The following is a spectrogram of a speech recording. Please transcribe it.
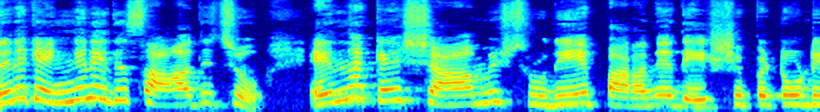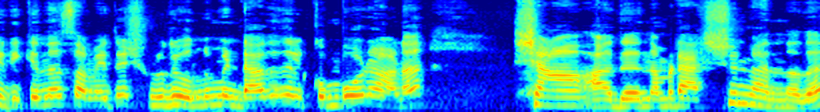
നിനക്ക് എങ്ങനെ ഇത് സാധിച്ചു? എന്നൊക്കെ ശ്യാമ് ശ്രുതിയെ പറഞ്ഞ് ദേഷ്യപ്പെട്ടുകൊണ്ടിരിക്കുന്ന സമയത്ത് ശ്രുതി ഒന്നും മിണ്ടാതെ നിൽക്കുമ്പോഴാണ് ഷാ അത് നമ്മുടെ അശ്വിൻ വന്നത്.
